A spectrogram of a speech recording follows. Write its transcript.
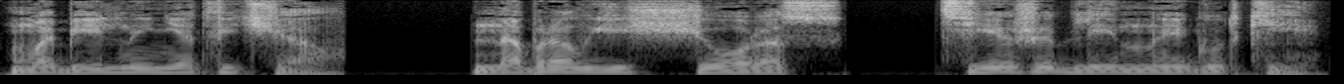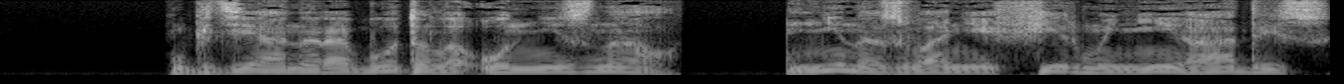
Мобильный не отвечал. Набрал еще раз те же длинные гудки. Где она работала, он не знал. Ни название фирмы, ни адрес.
